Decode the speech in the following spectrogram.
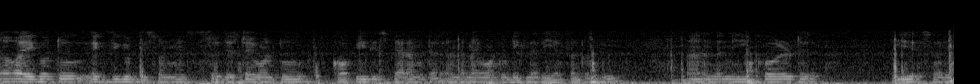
now I go to execute this one so just I want to copy this parameter and then I want to declare here control V. And then equal to here sorry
